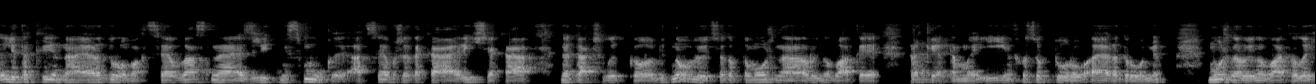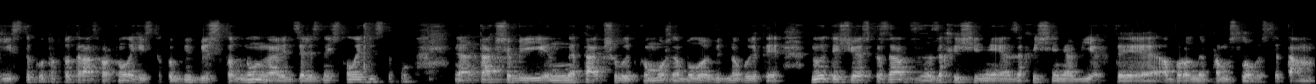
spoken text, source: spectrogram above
літаки на аеродромах, це власне злітні смуги. А це вже така річ, яка не так швидко відновлюється. Тобто можна руйнувати ракетами і інфраструктуру аеродромів, можна руйнувати логістику, тобто транспортну логістику, більш складну, навіть залізничну логістику, е, так щоб її не так швидко можна було відновити. Ну і те, що я сказав, захищені захищені об'єкти оборонної промисловості, там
